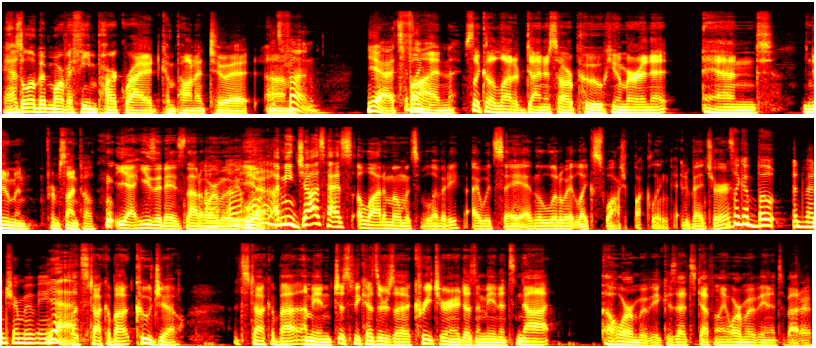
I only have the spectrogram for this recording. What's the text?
it has a little bit more of a theme park ride component to it. It's Um, fun. Yeah, it's, like- fun. It's like a lot of dinosaur poo humor in it, and Newman from Seinfeld. yeah, he's in it. It's not a horror movie. Uh-uh. Well, Yeah. I mean, Jaws has a lot of moments of levity, I would say, and a little bit like swashbuckling adventure. It's like a boat adventure movie. yeah, Let's talk about Cujo. Let's talk about. I mean, just because there's a creature in it doesn't mean it's not a horror movie because that's definitely a horror movie and it's about a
